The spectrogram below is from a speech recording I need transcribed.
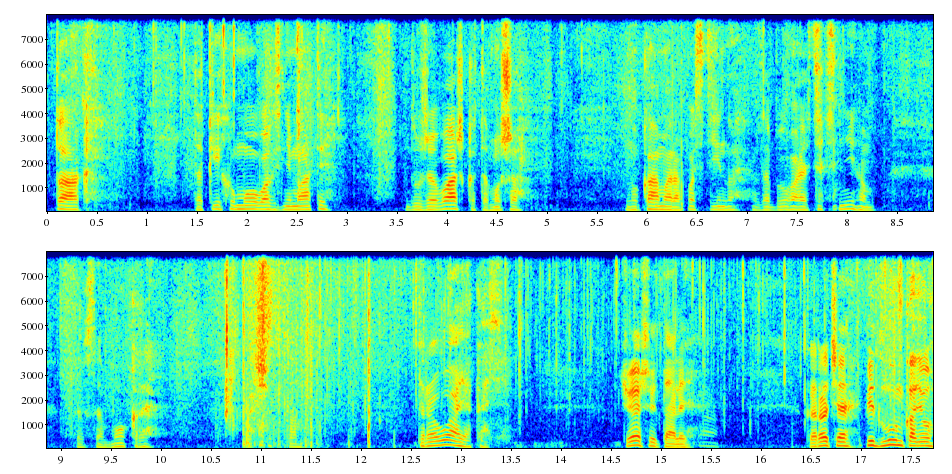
Ну так, в таких умовах знімати дуже важко, тому що ну, камера постійно забивається снігом. Це все мокре. А що там? Трава якась. Чуєш, Віталій? Коротше, під лункою.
